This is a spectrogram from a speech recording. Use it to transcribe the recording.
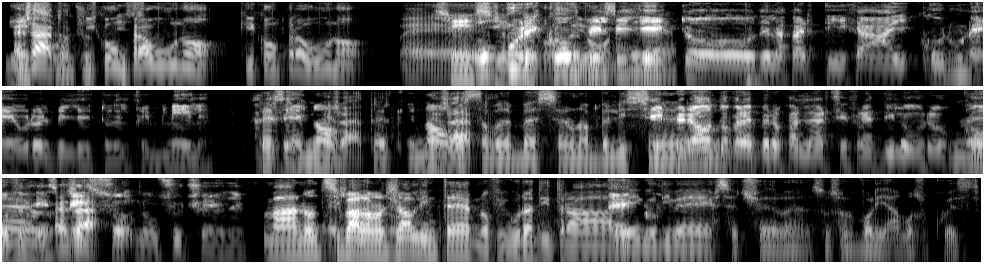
Esatto, chi compra uno, chi compra uno eh, sì, oppure sì, compri il biglietto della partita con un euro il biglietto del femminile perché no? Esatto, perché no? Esatto. Questa potrebbe essere una bellissima. Sì, però dovrebbero parlarsi fra di loro, cosa che esatto. spesso non succede. Ma non si parlano già all'interno, figurati tra ecco. leghe diverse, eccetera. Adesso sorvoliamo su questo.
